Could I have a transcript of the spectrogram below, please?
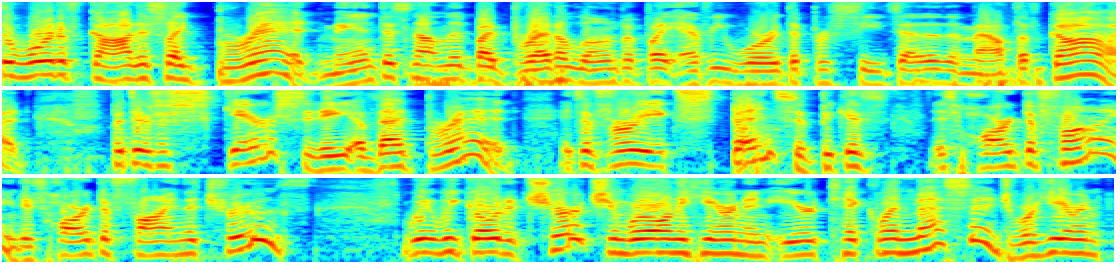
The word of God is like bread. Man does not live by bread alone, but by every word that proceeds out of the mouth of God. But there's a scarcity of that bread. It's a very expensive because it's hard to find. It's hard to find the truth. We, we go to church and we're only hearing an ear tickling message. We're hearing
